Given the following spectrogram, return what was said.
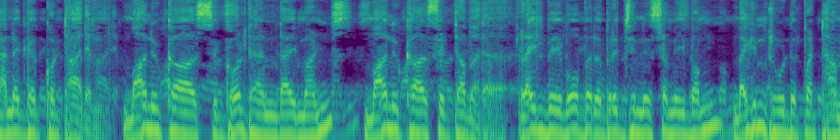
കനക കൊട്ടാരം. Manukkas gold and diamonds Manukkas tower railway over ബ്രിഡ്ജിന് സമീപം മെയിൻ റോഡ് പട്ടാമ്പി.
